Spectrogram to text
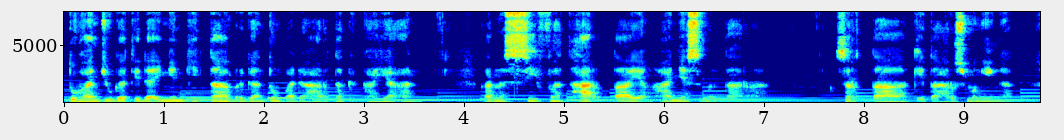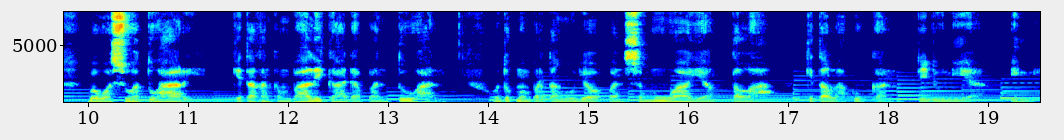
Tuhan juga tidak ingin kita bergantung pada harta kekayaan, karena sifat harta yang hanya sementara, serta kita harus mengingat bahwa suatu hari kita akan kembali ke hadapan Tuhan untuk mempertanggungjawabkan semua yang telah kita lakukan di dunia ini.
